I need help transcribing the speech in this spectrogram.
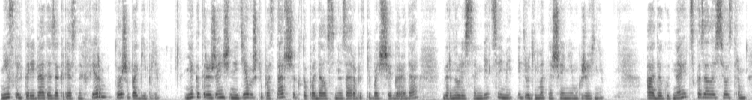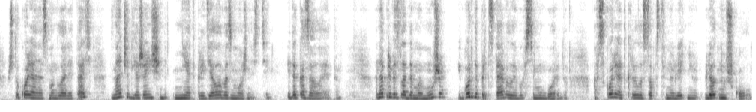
Несколько ребят из окрестных ферм тоже погибли. Некоторые женщины и девушки постарше, кто подался на заработки в большие города, вернулись с амбициями и другим отношением к жизни. Ада Гуднайт сказала сестрам, что коли она смогла летать, значит для женщин нет предела возможностей, и доказала это. Она привезла домой мужа и гордо представила его всему городу, а вскоре открыла собственную летнюю летную школу.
